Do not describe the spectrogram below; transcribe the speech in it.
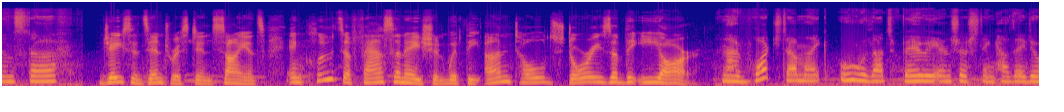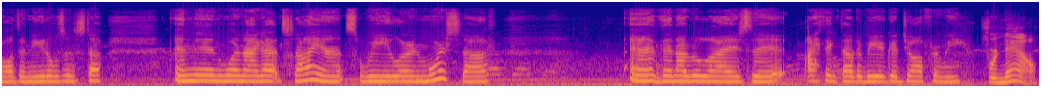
and stuff. Jason's interest in science includes a fascination with the untold stories of the ER. And I've watched them like, ooh, that's very interesting how they do all the needles and stuff. And then when I got science, we learned more stuff. And then I realized that I think that would be a good job for me. For now,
